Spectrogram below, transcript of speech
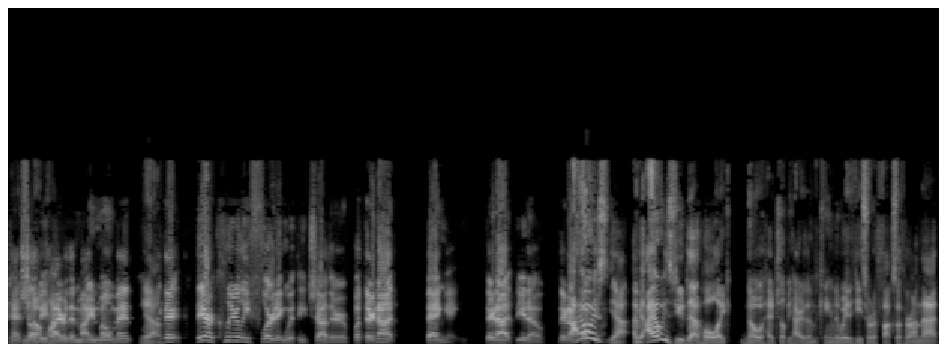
can, shall Yeah, be higher than mine moment. yeah Like they they are clearly flirting with each other, but they're not banging. They're not, you know, they're not. I always, yeah. I mean, I always viewed that whole like no head shall be higher than the king in the way that he sort of fucks with her on that.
